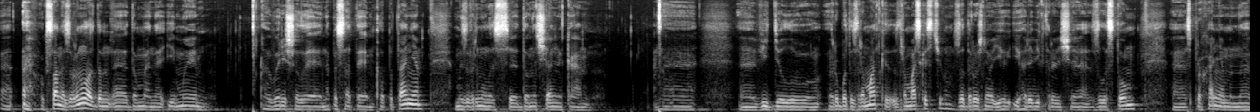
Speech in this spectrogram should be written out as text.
Оксана звернулася до, е, до мене, і ми вирішили написати клопотання. Ми звернулися до начальника е, е, відділу роботи з громадськістю задорожнього Іг- Ігоря Вікторовича з листом е, з проханням на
